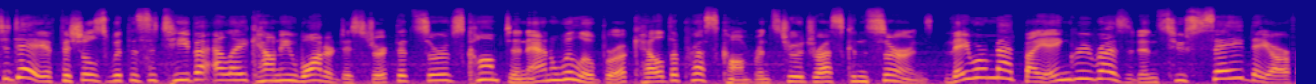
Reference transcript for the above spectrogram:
Today, officials with the Sativa LA County Water District that serves Compton and Willowbrook held a press conference to address concerns. They were met by angry residents who say they are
